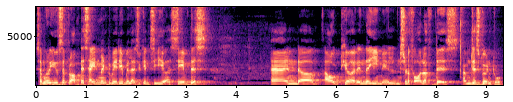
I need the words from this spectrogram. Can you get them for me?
So I'm going to use the prompt assignment variable as you can see here, save this. And uh, out here in the email instead of all of this I'm just going to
